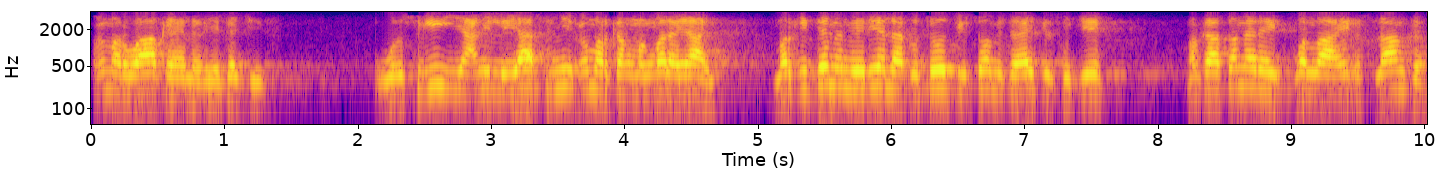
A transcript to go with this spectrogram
cumar waa ka leri gajiif sigi yani liyaasimi cumarkan magmalayahay marki dema meriya lakutoosiso masaajidka isku jiif. Markaasa meray wallahi islaamka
